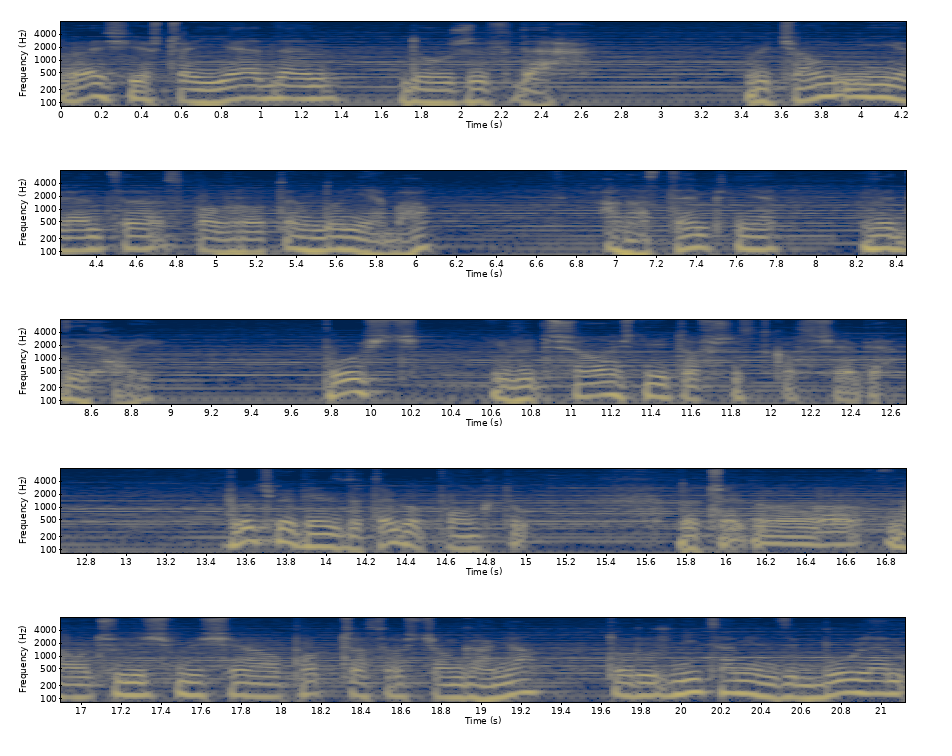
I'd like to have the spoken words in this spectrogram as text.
weź jeszcze jeden duży wdech. Wyciągnij ręce z powrotem do nieba, a następnie wydychaj. Puść i wytrząśnij to wszystko z siebie. Wróćmy więc do tego punktu, do czego nauczyliśmy się podczas rozciągania, to różnica między bólem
